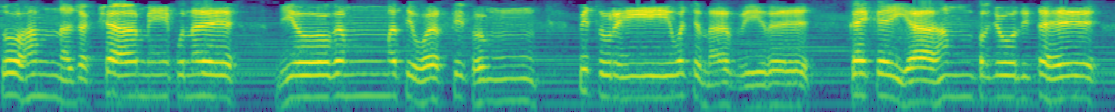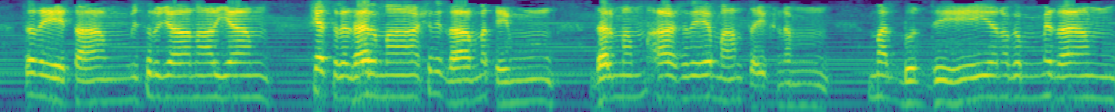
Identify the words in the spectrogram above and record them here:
सोऽहम् न चक्षामि पुनः नियोगम् अतिवर्तितुम् पितुर्हि वचन वीर। कैकय्याहम् प्रचोदितः तदेताम् विसृजानार्याम् क्षत्रधर्माश्रिता मतिम् धर्मम् आश्रय मां तैक्ष्णम् मद्बुद्धिः अनुगम्यताम्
